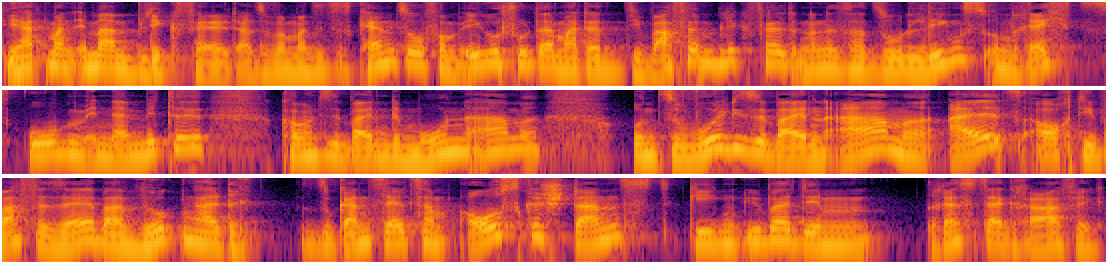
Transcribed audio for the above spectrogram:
die hat man immer im Blickfeld. Also wenn man sich das kennt, so vom Ego-Shooter, man hat ja die Waffe im Blickfeld und dann ist halt so links und rechts oben in der Mitte kommen diese beiden Dämonenarme. Und sowohl diese beiden Arme als auch die Waffe selber wirken halt so ganz seltsam ausgestanzt gegenüber dem Rest der Grafik.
